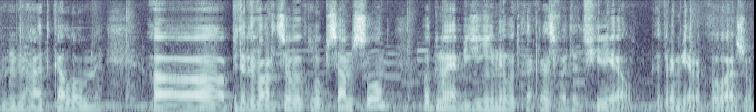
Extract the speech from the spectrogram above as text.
м, от Коломны, э, Петродворцовый клуб «Самсон». Вот мы объединены вот как раз в этот филиал, которым я руковожу.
